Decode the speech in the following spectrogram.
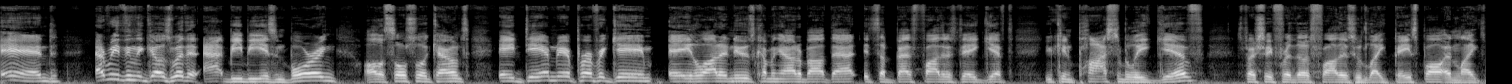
And everything that goes with it. At bb isn't boring all the social accounts. A damn near perfect game. A lot of news coming out about that. It's the best father's day gift you can possibly give especially for those fathers who like baseball and like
